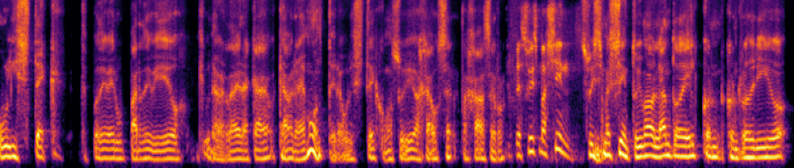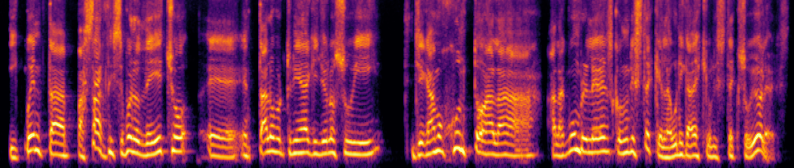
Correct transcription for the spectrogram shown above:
Ulis Tech, después de ver un par de videos, que una verdadera cabra de monte era Ulis Tech, como subía bajaba, bajaba cerro. De Swiss Machine. Swiss Machine, estuvimos hablando de él con, con Rodrigo y cuenta pasar, dice, bueno, de hecho, eh, en tal oportunidad que yo lo subí, llegamos juntos a la, a la cumbre del Everest con Ulis Tech, que es la única vez que Ulis Tech subió el Everest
